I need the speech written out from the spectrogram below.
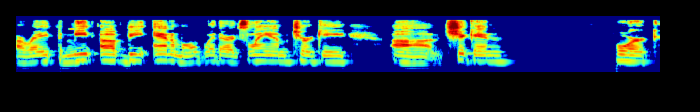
All right. The meat of the animal, whether it's lamb, turkey, uh, chicken, pork,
